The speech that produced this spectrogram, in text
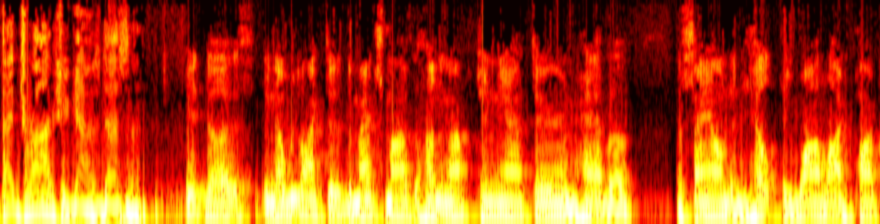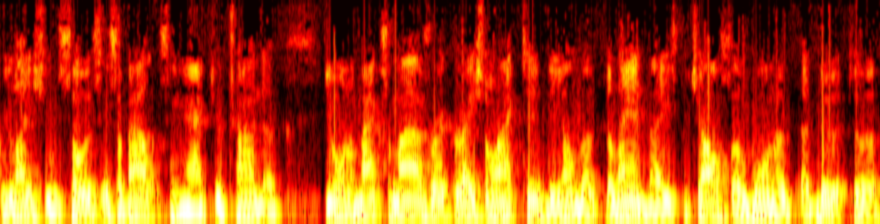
That drives you guys, doesn't it? It does. You know, we like to, to maximize the hunting opportunity out there and have a a sound and healthy wildlife population. So it's, it's a balancing act. You're trying to, you want to maximize recreational activity on the, the land base, but you also want to uh, do it to a,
